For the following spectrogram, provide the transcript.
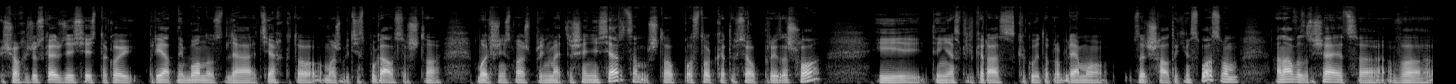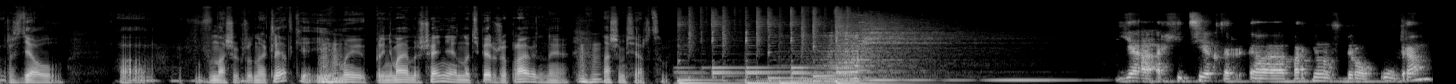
еще хочу сказать, здесь есть такой приятный бонус для тех, кто, может быть, испугался, что больше не сможешь принимать решения сердцем, что после того, как это все произошло, и ты несколько раз какую-то проблему зарешал таким способом, она возвращается в раздел а, в нашей грудной клетке, и угу. мы принимаем решения, но теперь уже правильные угу. нашим сердцем. Я архитектор, э, партнер в бюро «Утро».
